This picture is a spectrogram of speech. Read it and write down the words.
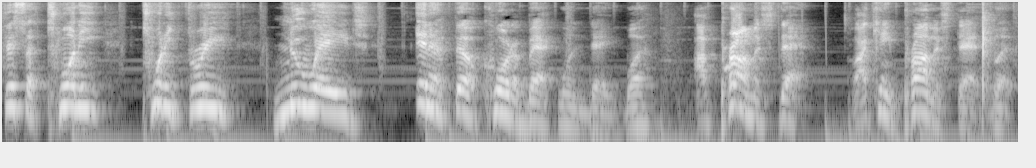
this a 2023 new age NFL quarterback one day, boy. I promise that. Well, I can't promise that, but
